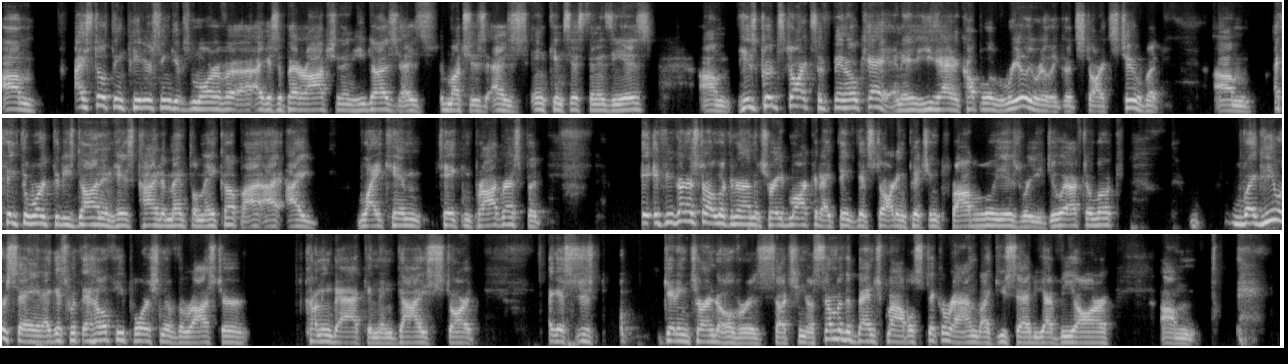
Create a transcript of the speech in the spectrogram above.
Um, I still think Peterson gives more of a, I guess, a better option than he does, as much as as inconsistent as he is. Um, his good starts have been okay, and he had a couple of really, really good starts too. But um, I think the work that he's done and his kind of mental makeup, I, I, I like him taking progress. But if you're going to start looking around the trade market, I think that starting pitching probably is where you do have to look. Like you were saying, I guess with the healthy portion of the roster coming back and then guys start, I guess, just getting turned over as such. You know, some of the bench mob will stick around. Like you said, you got Villar. Um,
